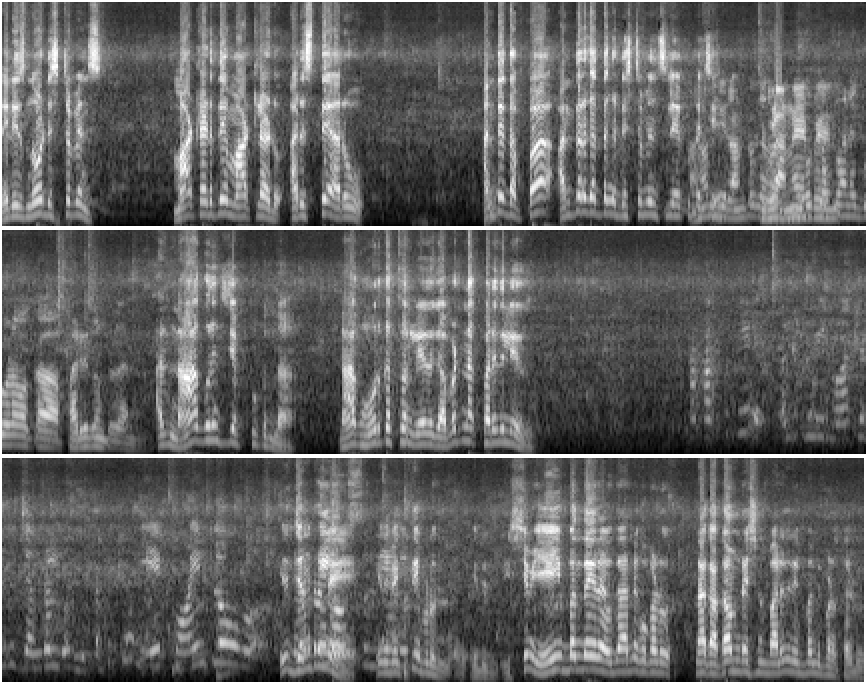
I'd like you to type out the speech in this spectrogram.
దెర్ ఈజ్ నో డిస్టర్బెన్స్ మాట్లాడితే మాట్లాడు అరిస్తే అరువు. అంతే తప్ప అంతర్గతంగా డిస్టర్బెన్స్ లేకుండా కూడా ఒక పరిధి ఉంటుందని. అది నా గురించి చెప్పుకుంటున్నా నాకు మూర్ఖత్వం లేదు కాబట్టి నాకు పరిధి లేదు. ఇది జనరలే ఇది వ్యక్తి ఇప్పుడు ఇది విషయం ఏ ఇబ్బంది అయినా ఉదాహరణకు ఒకడు నాకు అకామిడేషన్ బాగాలేదు ఇబ్బంది పడతాడు.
